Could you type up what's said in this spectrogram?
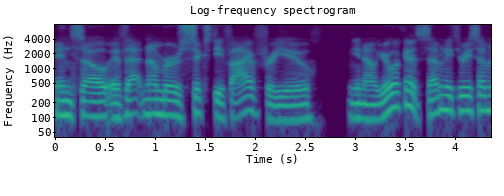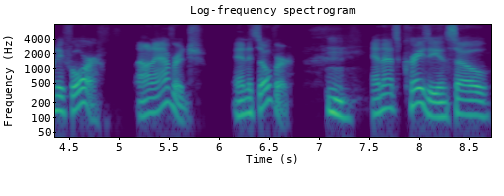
And so if that number is 65 for you, you know, you're looking at 73, 74 on average, and it's over. Mm. And that's crazy. And so,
